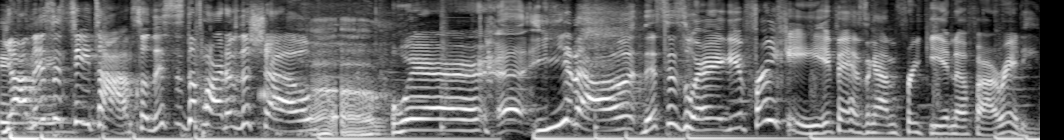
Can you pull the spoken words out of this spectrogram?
Y'all, this is tea time. So this is the part of the show Uh-oh. where, uh, you know, this is where it get freaky if it hasn't gotten freaky enough already.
